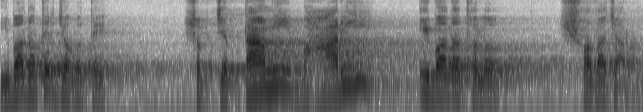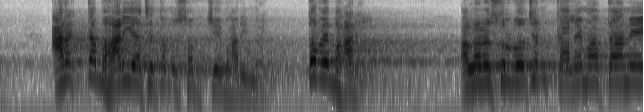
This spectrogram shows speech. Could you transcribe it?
ইবাদতের জগতে সবচেয়ে দামি, ভারী ইবাদত হলো সদাচারণ। আরেকটা ভারী আছে, তবে সবচেয়ে ভারী নয়, তবে ভারী। আল্লাহ রসুল বলছেন, কালেমাতানে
